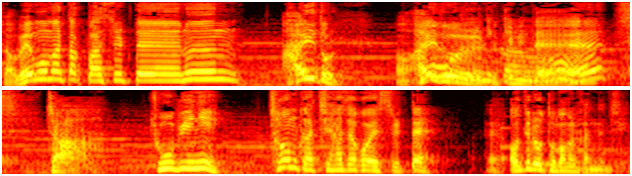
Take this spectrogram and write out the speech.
자, 외모만 딱 봤을 때는 아이돌, 어, 아이돌 그러니까요. 느낌인데, 자, 조빈이 처음 같이 하자고 했을 때, 에, 어디로 도망을 갔는지.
